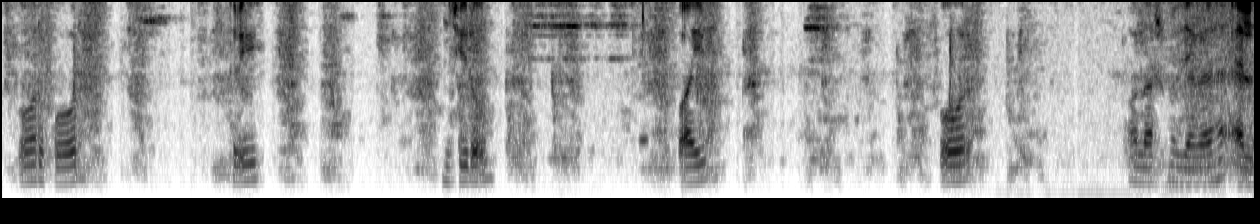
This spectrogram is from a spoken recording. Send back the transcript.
Four four, three, zero, five, four, और लास्ट में दिया गया है एल।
